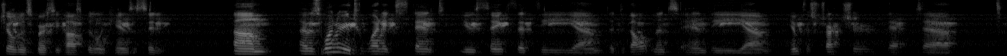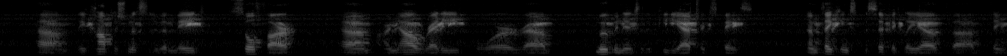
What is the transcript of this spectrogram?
Children's Mercy Hospital in Kansas City. Um, I was wondering to what extent you think that the, um, the developments and the um, infrastructure that uh, um, the accomplishments that have been made so far um, are now ready for uh, movement into the pediatric space. I'm thinking specifically of uh, things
